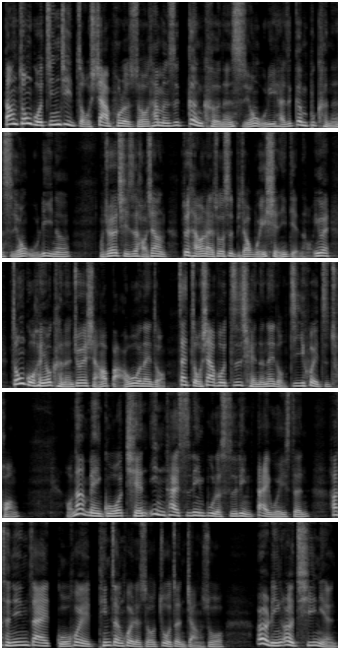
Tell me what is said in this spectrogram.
当中国经济走下坡的时候，他们是更可能使用武力，还是更不可能使用武力呢？我觉得其实好像对台湾来说是比较危险一点的，因为中国很有可能就会想要把握那种在走下坡之前的那种机会之窗。哦，那美国前印太司令部的司令戴维森，他曾经在国会听证会的时候作证讲说，二零二七年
